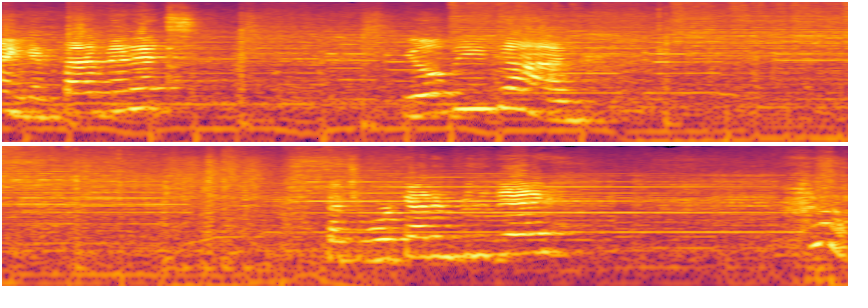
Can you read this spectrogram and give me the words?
In five minutes, you'll be done. Got your workout in for the day? Whew.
